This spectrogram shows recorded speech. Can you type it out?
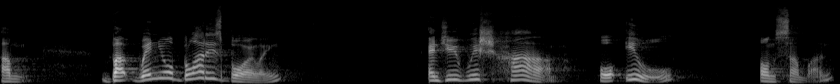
Um, but when your blood is boiling and you wish harm or ill on someone,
